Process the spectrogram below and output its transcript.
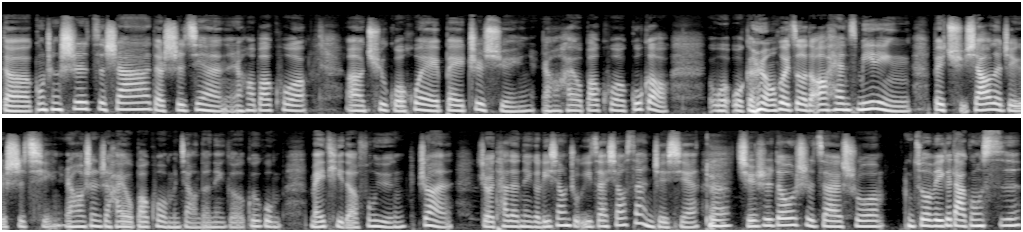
的工程师自杀的事件，然后包括呃去国会被质询，然后还有包括 Google，我我跟人会做的 All Hands Meeting 被取消的这个事情，然后甚至还有包括我们讲的那个硅谷媒体的风云传，就是他的那个理想主义在消散这些，对，其实都是在说，你作为一个大公司，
